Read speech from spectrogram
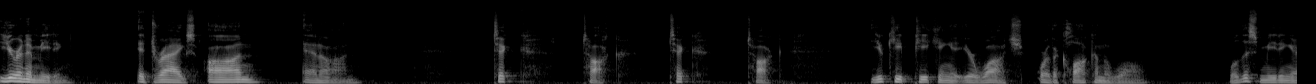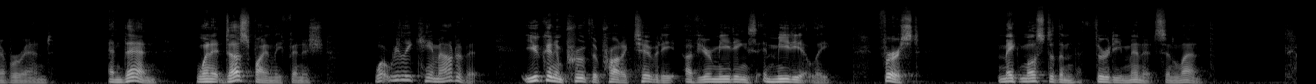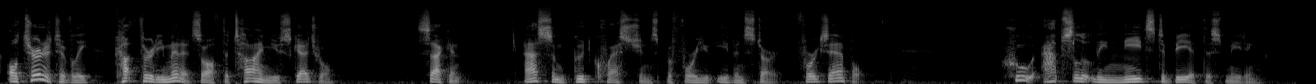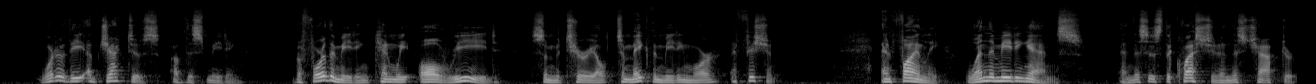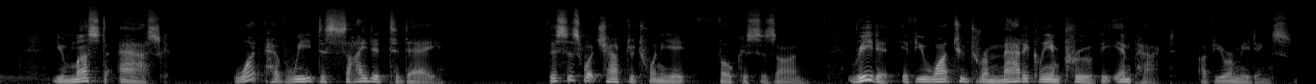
You're in a meeting. It drags on and on. Tick tock, tick tock. You keep peeking at your watch or the clock on the wall. Will this meeting ever end? And then, when it does finally finish, what really came out of it? You can improve the productivity of your meetings immediately. First, make most of them 30 minutes in length. Alternatively, cut 30 minutes off the time you schedule. Second, ask some good questions before you even start. For example, who absolutely needs to be at this meeting? What are the objectives of this meeting? Before the meeting, can we all read some material to make the meeting more efficient? And finally, when the meeting ends, and this is the question in this chapter, you must ask, What have we decided today? This is what chapter 28 focuses on. Read it if you want to dramatically improve the impact of your meetings.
